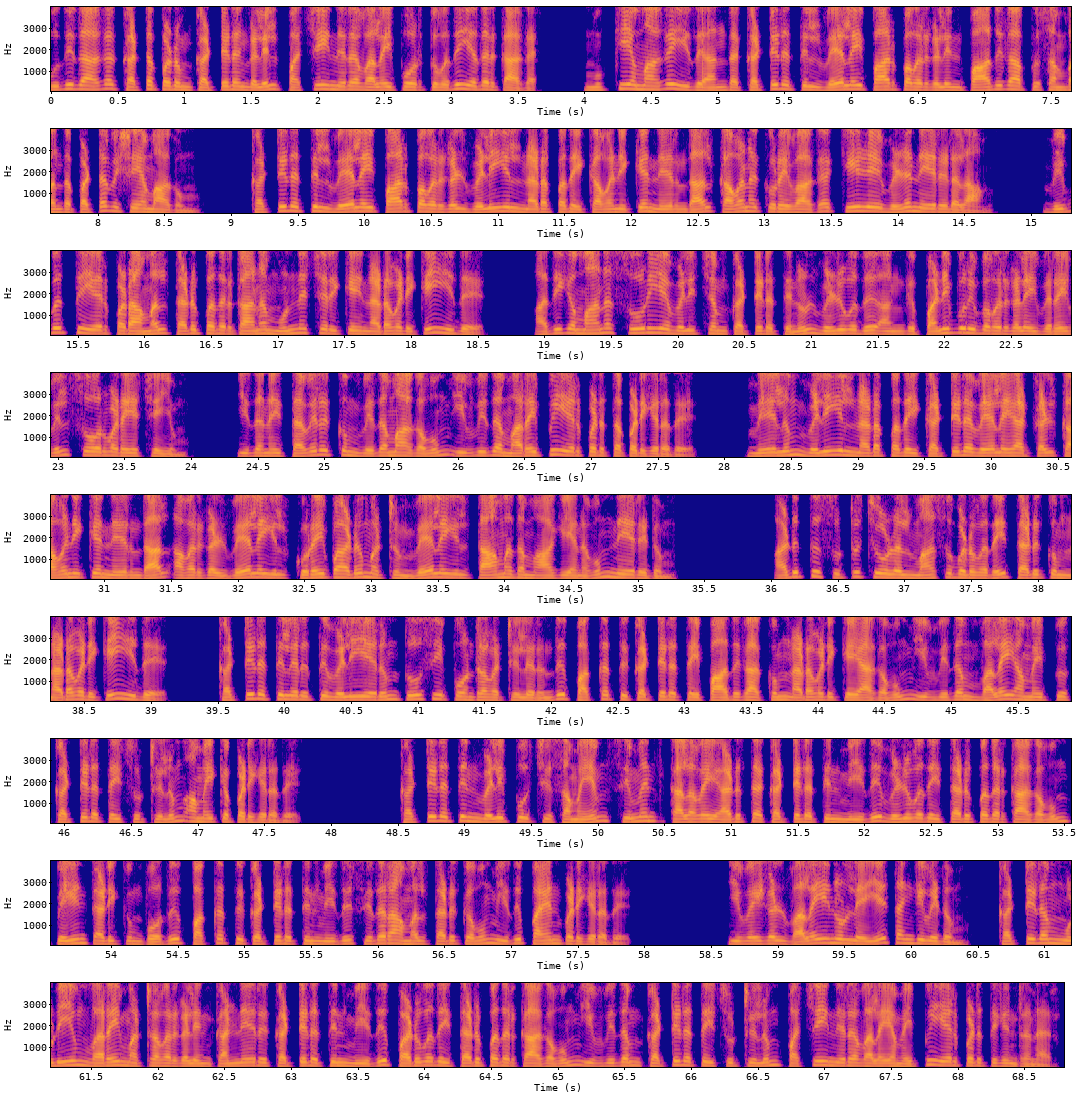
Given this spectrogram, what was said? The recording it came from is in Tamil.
புதிதாக கட்டப்படும் கட்டிடங்களில் பச்சை நிற வலை போர்த்துவது எதற்காக? முக்கியமாக இது அந்த கட்டிடத்தில் வேலை பார்ப்பவர்களின் பாதுகாப்பு சம்பந்தப்பட்ட விஷயமாகும். கட்டிடத்தில் வேலை பார்ப்பவர்கள் வெளியில் நடப்பதை கவனிக்க நேர்ந்தால் கவனக்குறைவாக கீழே விழ நேரிடலாம். விபத்து ஏற்படாமல் தடுப்பதற்கான முன்னெச்சரிக்கை நடவடிக்கை இது. அதிகமான சூரிய வெளிச்சம் கட்டிடத்தினுள் விழுவது அங்கு பணிபுரிபவர்களை விரைவில் சோர்வடையச் செய்யும். இதனை தவிர்க்கும் விதமாகவும் இவ்வித மறைப்பு ஏற்படுத்தப்படுகிறது. மேலும் வெளியில் நடப்பதை கட்டிட வேலையாட்கள் கவனிக்க நேர்ந்தால் அவர்கள் வேலையில் குறைபாடு மற்றும் வேலையில் தாமதம் ஆகியனவும் நேரிடும். அடுத்து சுற்றுச்சூழல் மாசுபடுவதை தடுக்கும் நடவடிக்கை இது. கட்டிடத்திலிருந்து வெளியேறும் தூசி போன்றவற்றிலிருந்து பக்கத்து கட்டிடத்தை பாதுகாக்கும் நடவடிக்கையாகவும் இவ்விதம் வலை அமைப்பு கட்டிடத்தைச் சுற்றிலும் அமைக்கப்படுகிறது. கட்டிடத்தின் வெளிப்பூச்சு சமயம் சிமெண்ட் கலவை அடுத்த கட்டிடத்தின் மீது விழுவதை தடுப்பதற்காகவும் பெயிண்ட் அடிக்கும்போது பக்கத்து கட்டிடத்தின் மீது சிதறாமல் தடுக்கவும் இது பயன்படுகிறது. இவைகள் வலையினுள்ளேயே தங்கிவிடும். கட்டிடம் முடியும் வரை மற்றவர்களின் கண்ணேறு கட்டிடத்தின் மீது படுவதை தடுப்பதற்காகவும் இவ்விதம் கட்டிடத்தைச் சுற்றிலும் பச்சை நிற வலையமைப்பு ஏற்படுத்துகின்றனர்.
